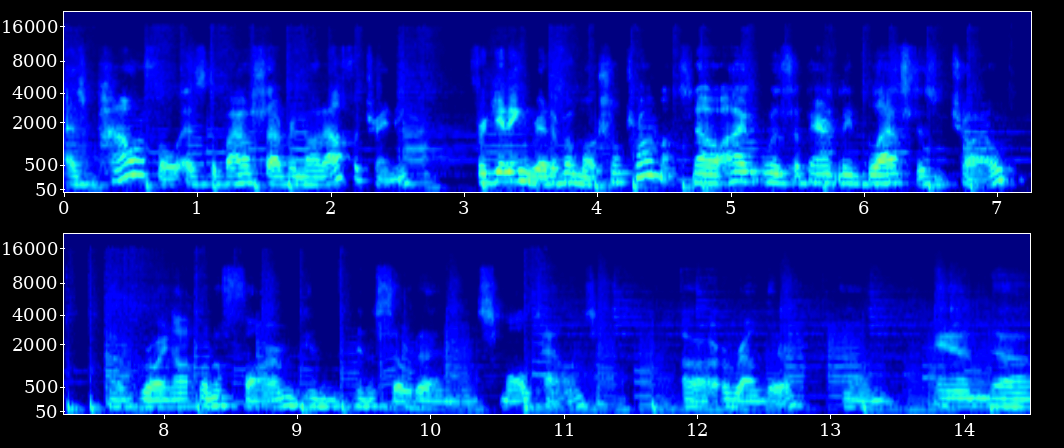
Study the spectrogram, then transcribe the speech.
as powerful as the Biosabra Alpha training for getting rid of emotional traumas. Now, I was apparently blessed as a child. Uh, growing up on a farm in Minnesota and in small towns uh, around there. Um, and uh,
